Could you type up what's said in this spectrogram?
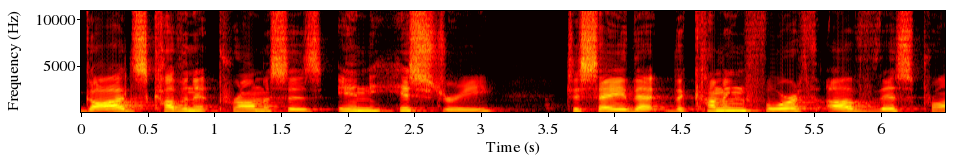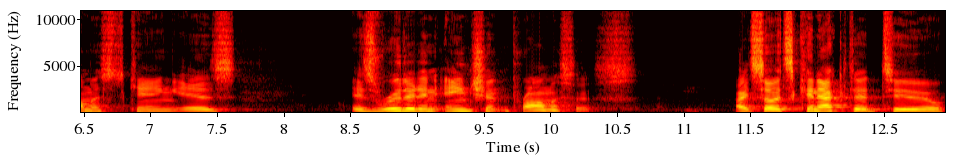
God's covenant promises in history to say that the coming forth of this promised king is is rooted in ancient promises. Right, so it's connected to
